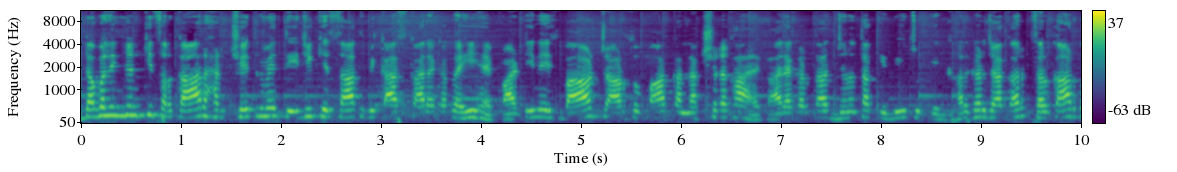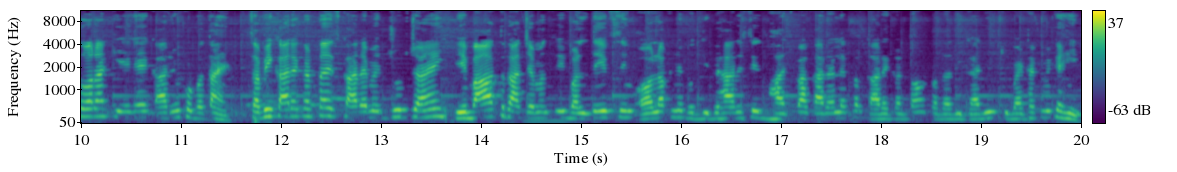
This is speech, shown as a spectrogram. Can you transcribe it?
डबल इंजन की सरकार हर क्षेत्र में तेज़ी के साथ विकास कार्य कर रही है। पार्टी ने इस बार 400 पार का लक्ष्य रखा है। कार्यकर्ता जनता के बीच के घर घर जाकर सरकार द्वारा किए गए कार्यों को बताएँ। सभी कार्यकर्ता इस कार्य में जुट जाएँ। ये बात राज्य मंत्री बलदेव सिंह औलख ने बुद्धि बिहार स्थित भाजपा कार्यालय आरोप कार्यकर्ताओं पदाधिकारियों की बैठक में कही।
